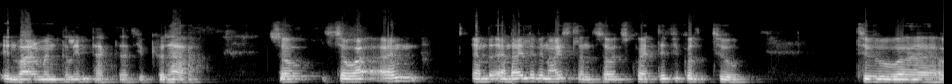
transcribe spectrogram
environmental impact that you could have. So, so I'm and and I live in Iceland, so it's quite difficult to to uh,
